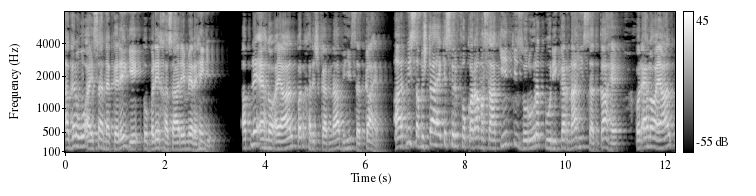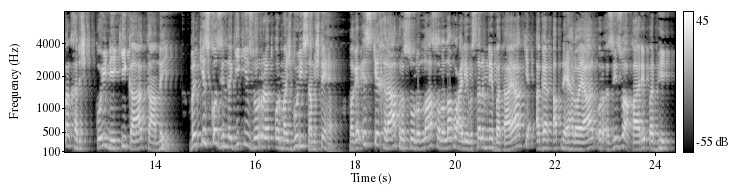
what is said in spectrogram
اگر وہ ایسا نہ کریں گے تو بڑے خسارے میں رہیں گے۔ اپنے اہل و عیال پر خرچ کرنا بھی صدقہ ہے۔ آدمی سمجھتا ہے کہ صرف فقراء مساکین کی ضرورت پوری کرنا ہی صدقہ ہے اور اہل و عیال پر خرچ کوئی نیکی کا کام نہیں۔ بلکہ اس کو زندگی کی ضرورت اور مجبوری سمجھتے ہیں۔ مگر اس کے خلاف رسول اللہ صلی اللہ علیہ وسلم نے بتایا کہ اگر اپنے اہل ویال اور عزیز و اقارب پر بھی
